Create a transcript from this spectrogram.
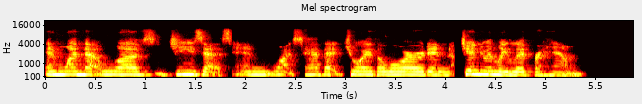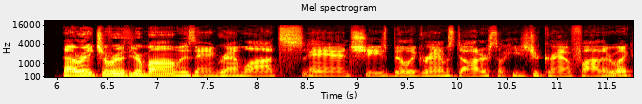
and one that loves Jesus and wants to have that joy of the Lord and genuinely live for Him. Now, Rachel Ruth, your mom is Anne Graham Lotz, and she's Billy Graham's daughter, so he's your grandfather. Like,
